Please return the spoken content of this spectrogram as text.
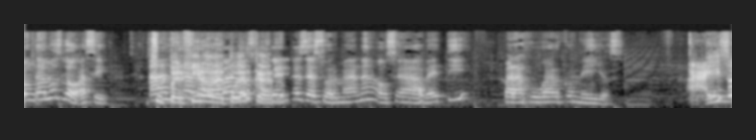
pongámoslo así. Andy Super giro de agarraba tuerca. Los juguetes de su hermana, o sea, a Betty, para jugar con ellos. ¿eso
